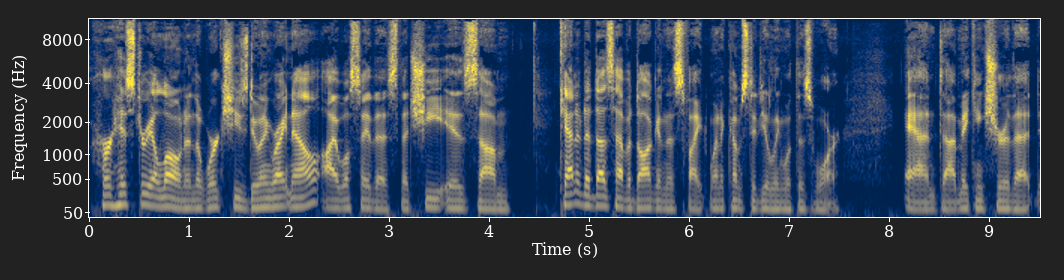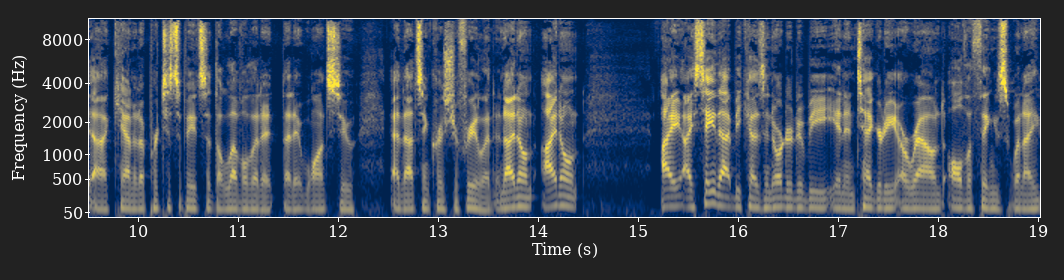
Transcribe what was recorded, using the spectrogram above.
her history alone and the work she's doing right now, I will say this that she is, um, Canada does have a dog in this fight when it comes to dealing with this war and uh, making sure that uh, Canada participates at the level that it that it wants to, and that's in Chrystia Freeland. And I don't, I don't, I, I say that because in order to be in integrity around all the things, when I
